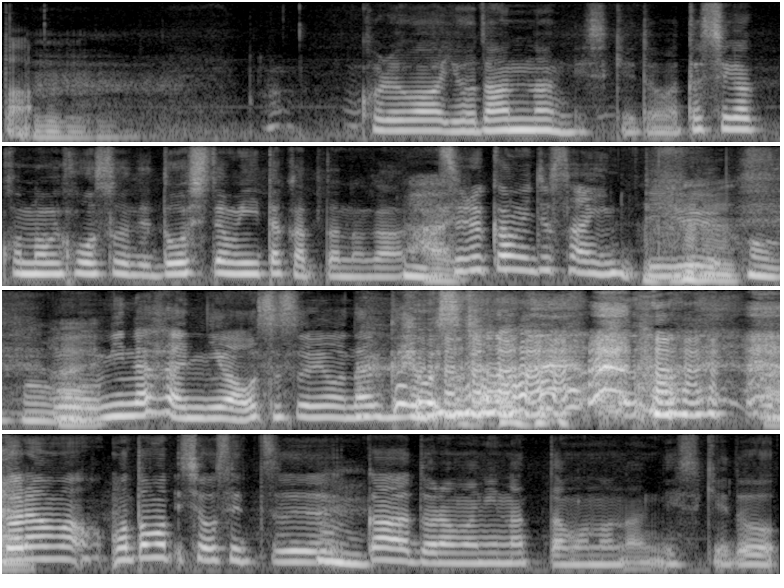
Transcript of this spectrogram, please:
た。うんこれは余談なんですけど私がこの放送でどうしても言いたかったのが、はい。鶴亀助産院っていうもう皆さんにはおすすめを何回もした。ドラマもともと小説がドラマになったものなんですけど、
